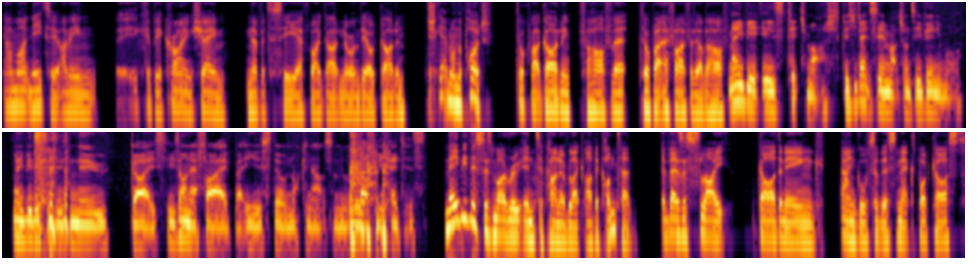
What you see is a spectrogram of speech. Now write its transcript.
I might need to. I mean, it could be a crying shame never to see FI Gardner on the old garden. Just get him on the pod talk about gardening for half of it, talk about FI for the other half. Maybe it is Titchmarsh because you don't see him much on TV anymore. Maybe this is his new guys. He's on FI, but he is still knocking out some lovely hedges. Maybe this is my route into kind of like other content. There's a slight gardening angle to this next podcast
